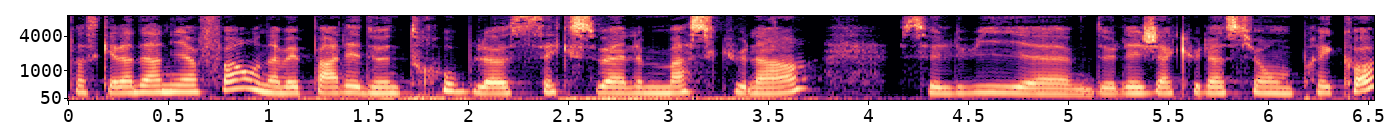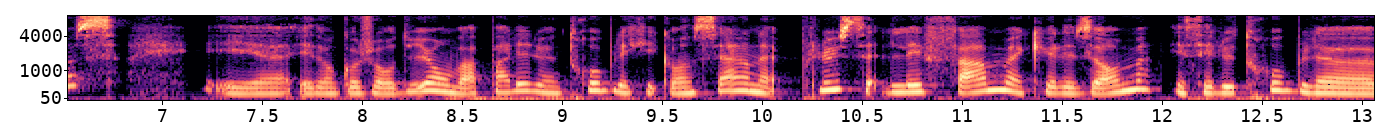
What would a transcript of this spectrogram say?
parce que la dernière fois, on avait parlé d'un trouble sexuel masculin, celui euh, de l'éjaculation précoce. Et, euh, et donc aujourd'hui, on va parler d'un trouble qui concerne plus les femmes que les hommes. Et c'est le trouble euh,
